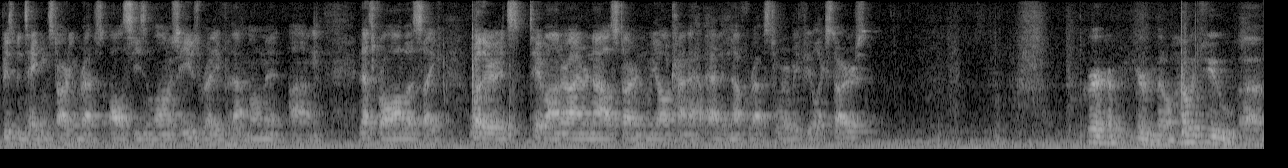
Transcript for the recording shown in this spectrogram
but he's been taking starting reps all season long, so he was ready for that moment. Um, and that's for all of us. Like whether it's Te'von or I or Nyles starting, we all kind of have had enough reps to where we feel like starters. Greer, here in the middle, how would you, uh,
